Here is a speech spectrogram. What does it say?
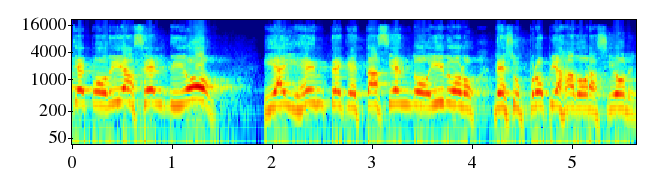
que podía ser Dios. Y hay gente que está siendo ídolo de sus propias adoraciones.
